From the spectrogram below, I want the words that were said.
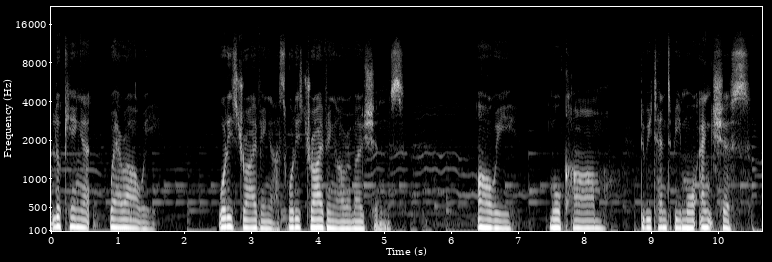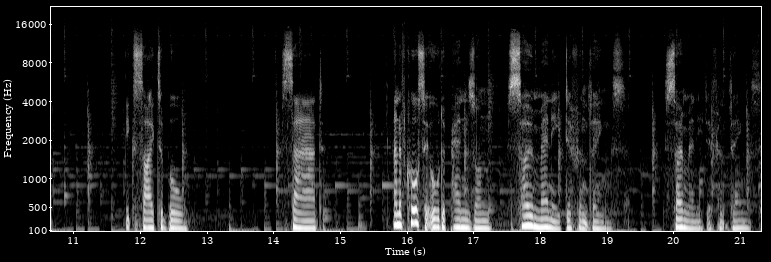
looking at where are we? What is driving us? What is driving our emotions? Are we more calm? Do we tend to be more anxious, excitable, sad? And of course, it all depends on so many different things. So many different things.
